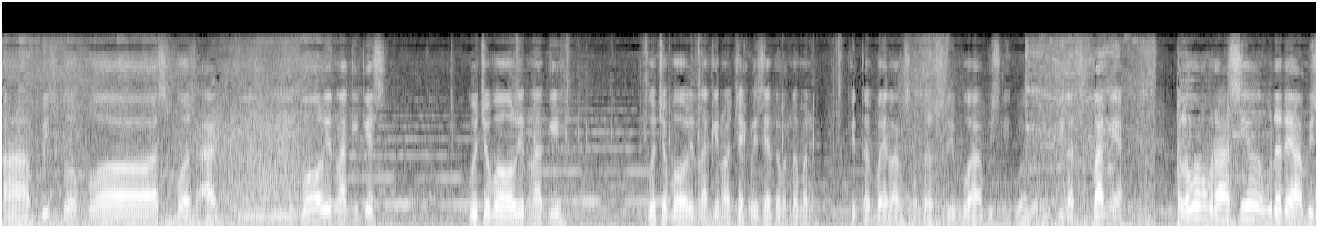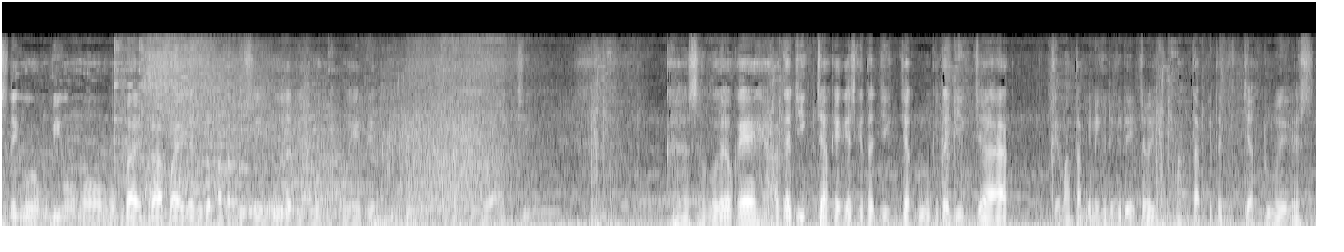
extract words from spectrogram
habis gue bos. Bos anjir gue all lagi guys. Gue coba all lagi. Gue coba ulin lagi no checklist ya teman-teman. Kita bayar langsung 100 ribu habis nih gue tinggal seban ya. Kalau gue berhasil udah deh habis deh. Gue bingung mau bayar berapa ya guys. Udah 400 ribu tadi gue weh dia lagi gue kesel gue oke agak jigjak ya guys. Kita jigjak dulu kita jigjak oke mantap. Ini gede-gede coy. Mantap kita jigjak dulu ya guys.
